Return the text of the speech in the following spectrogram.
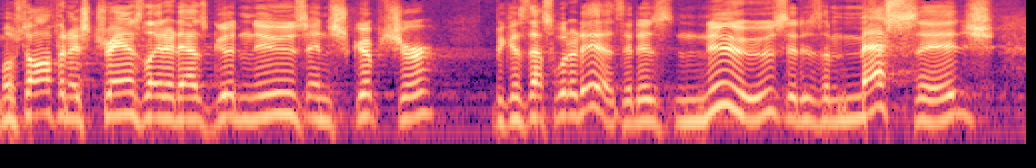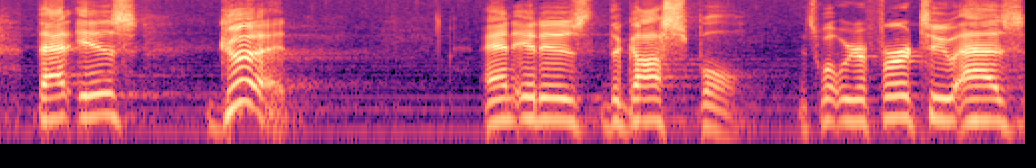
Most often it's translated as good news in Scripture because that's what it is. It is news, it is a message that is good. And it is the gospel. It's what we refer to as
